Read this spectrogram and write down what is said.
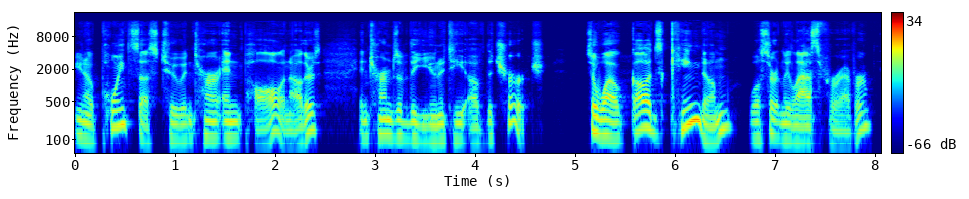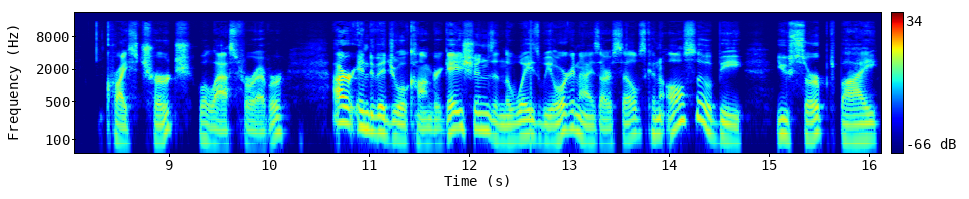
you know, points us to in turn, and Paul and others in terms of the unity of the church. So while God's kingdom will certainly last forever, Christ's church will last forever our individual congregations and the ways we organize ourselves can also be usurped by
